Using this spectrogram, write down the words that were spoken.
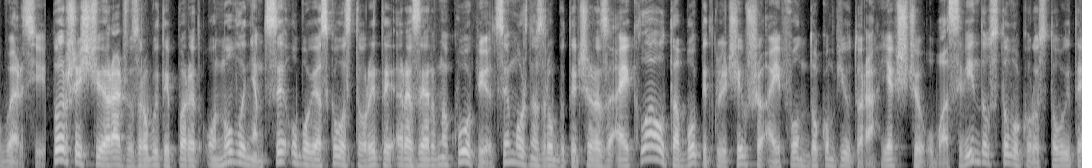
версію. Перше, що я раджу зробити перед оновленням, це обов'язково створити резервну копію. Це можна зробити через iCloud або підключивши iPhone до комп'ютера. Якщо у вас Windows, то використовуйте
